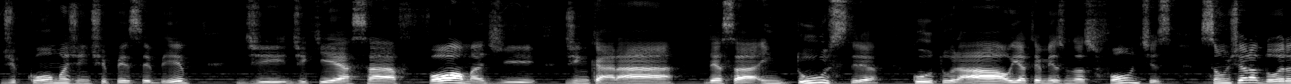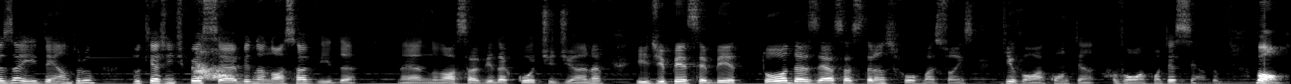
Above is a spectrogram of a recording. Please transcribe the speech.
De como a gente perceber de, de que essa forma de, de encarar dessa indústria cultural e até mesmo das fontes são geradoras aí dentro do que a gente percebe na nossa vida, né, na nossa vida cotidiana e de perceber todas essas transformações que vão, vão acontecendo. Bom,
